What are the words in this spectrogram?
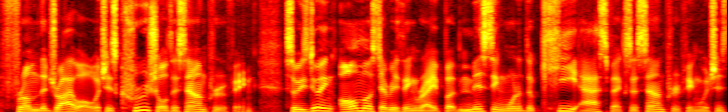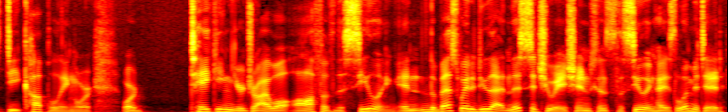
from the drywall, which is crucial to soundproofing. So he's doing almost everything right, but missing one of the key aspects of soundproofing, which is decoupling or or taking your drywall off of the ceiling. And the best way to do that in this situation, since the ceiling height is limited,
